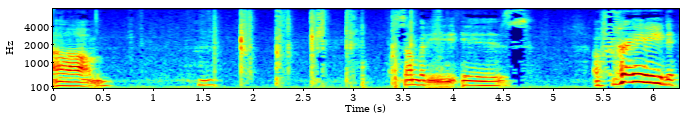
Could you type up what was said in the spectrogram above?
Um, hmm somebody is afraid.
